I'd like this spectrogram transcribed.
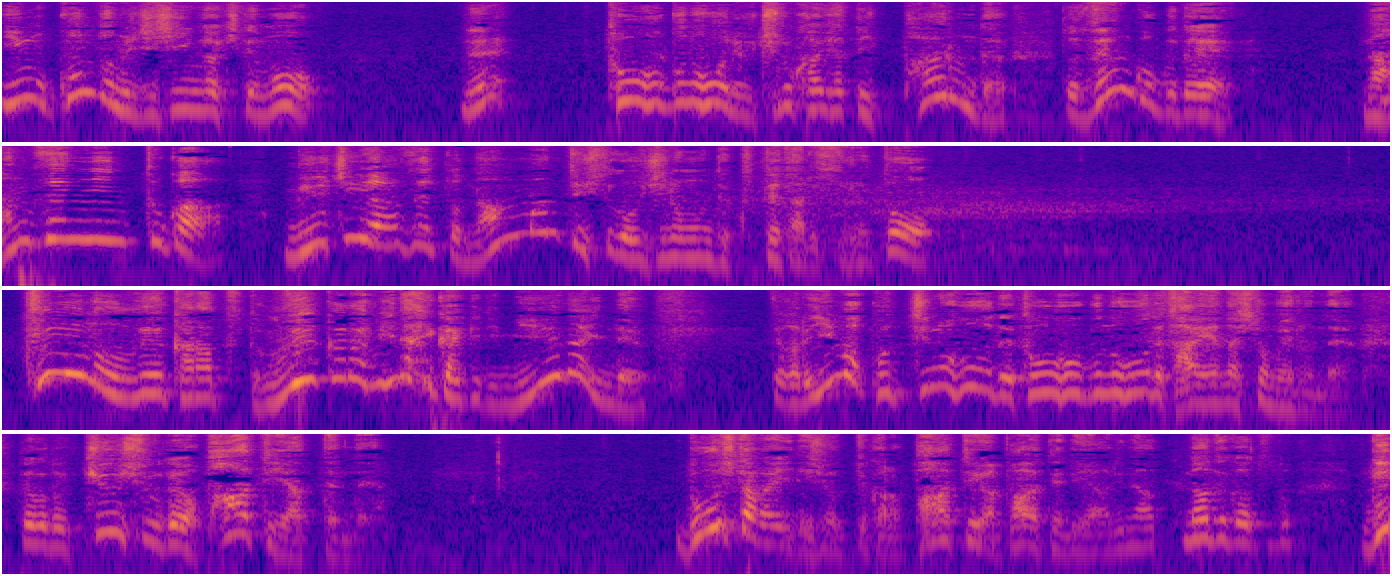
今今度の地震が来てもね東北の方にうちの会社っていっぱいあるんだよ。全国で何千人とか身内やぜと何万っていう人がうちのもんで食ってたりすると雲の上からって言って上から見ない限り見えないんだよ。だから今こっちの方で東北の方で大変な人もいるんだよ。だけど九州ではパーティーやってんだよ。どうしたらいいでしょうって言うからパーティーはパーティーでやりななぜかというと元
